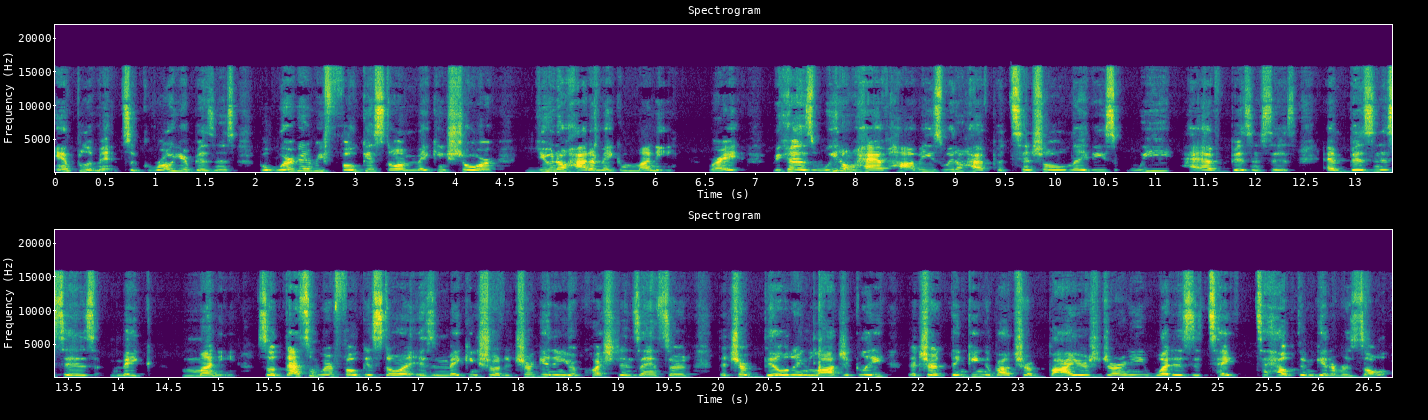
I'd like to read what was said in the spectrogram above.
implement to grow your business, but we're going to be focused on making sure you know how to make money right? because we don't have hobbies, we don't have potential, ladies. We have businesses, and businesses make money. So that's what we're focused on is making sure that you're getting your questions answered, that you're building logically, that you're thinking about your buyer's journey, what does it take to help them get a result?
